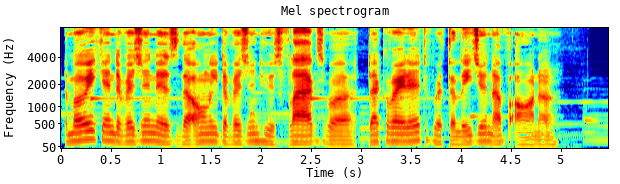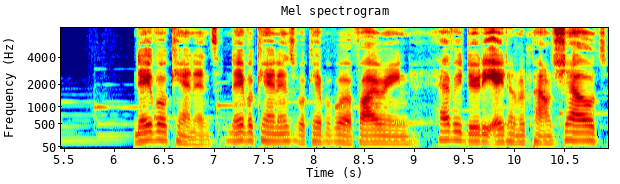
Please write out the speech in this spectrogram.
The Moroccan Division is the only division whose flags were decorated with the Legion of Honor. Naval cannons. Naval cannons were capable of firing heavy-duty 800-pound shells.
